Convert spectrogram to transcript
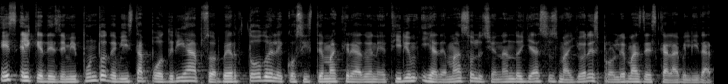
es el que desde mi punto de vista podría absorber todo el ecosistema creado en Ethereum y además solucionando ya sus mayores problemas de escalabilidad.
